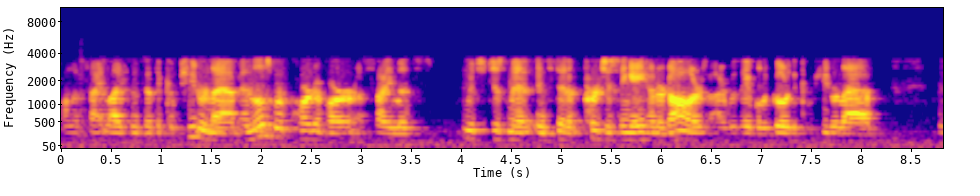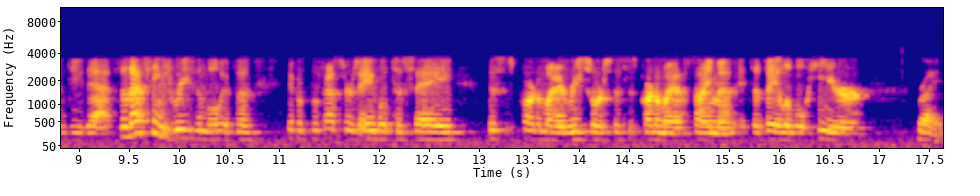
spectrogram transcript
on a site license at the computer lab, and those were part of our assignments, which just meant instead of purchasing $800, I was able to go to the computer lab and do that. So that seems reasonable if a if a professor is able to say, this is part of my resource, this is part of my assignment, it's available here. Right,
